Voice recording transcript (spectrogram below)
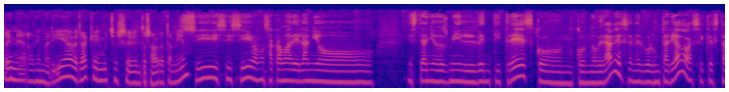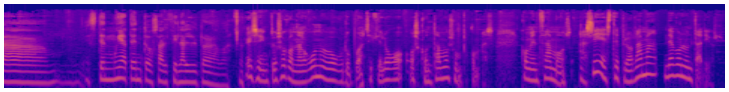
Reina de Radio María, ¿verdad? Que hay muchos eventos ahora también. Sí, sí, sí, vamos a acabar el año, este año 2023 con, con novedades en el voluntariado, así que está, estén muy atentos al final del programa. Eso, incluso con algún nuevo grupo, así que luego os contamos un poco más. Comenzamos así este programa de voluntarios.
